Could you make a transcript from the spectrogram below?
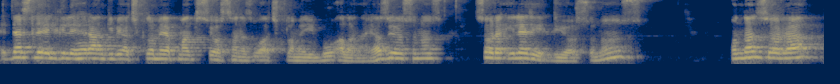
E, dersle ilgili herhangi bir açıklama yapmak istiyorsanız bu açıklamayı bu alana yazıyorsunuz. Sonra ileri diyorsunuz. Ondan sonra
